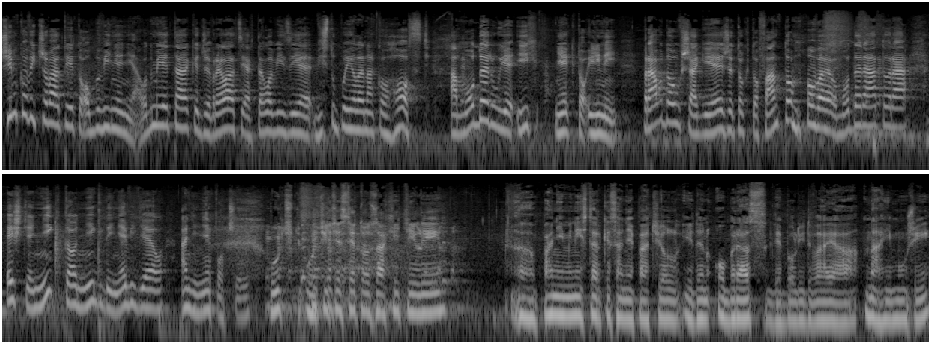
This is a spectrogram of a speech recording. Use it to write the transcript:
Šimkovičová tieto obvinenia odmieta, keďže v reláciách televízie vystupuje len ako host a moderuje ich niekto iný. Pravdou však je, že tohto fantomového moderátora ešte nikto nikdy nevidel ani nepočul. Urč, určite ste to zachytili. E, pani ministerke sa nepáčil jeden obraz, kde boli dvaja nahí muži.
